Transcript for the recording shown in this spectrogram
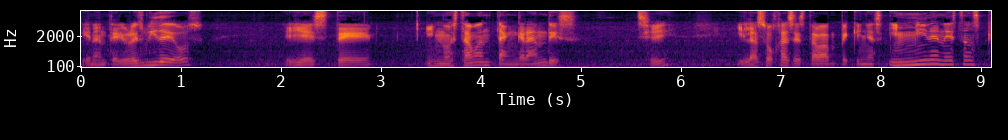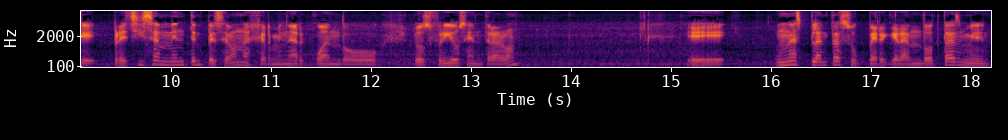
en anteriores videos y este y no estaban tan grandes, ¿sí? Y las hojas estaban pequeñas. Y miren estas que precisamente empezaron a germinar cuando los fríos entraron. Eh, unas plantas súper grandotas, miren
